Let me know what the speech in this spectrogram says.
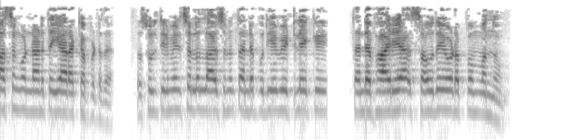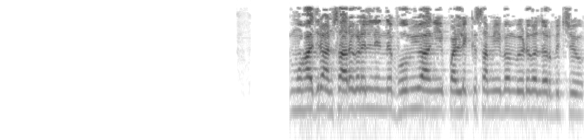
മാസം കൊണ്ടാണ് തയ്യാറാക്കപ്പെട്ടത്. റസൂൽ തിരുമേനി സല്ലാ വസ്ലം തന്റെ പുതിയ വീട്ടിലേക്ക് തന്റെ ഭാര്യ സൗദയോടൊപ്പം വന്നു. മുഹാജിർ അൻസാറുകളിൽ നിന്ന് ഭൂമി വാങ്ങി പള്ളിക്ക് സമീപം വീടുകൾ നിർമ്മിച്ചു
